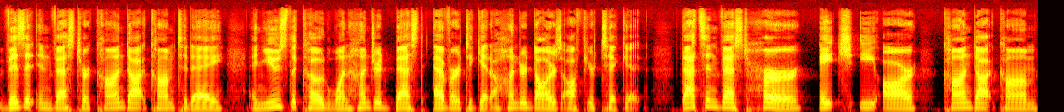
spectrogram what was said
visit investhercon.com today and use the code 100BESTEVER to get $100 off your ticket. That's investher, H E R, con.com,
